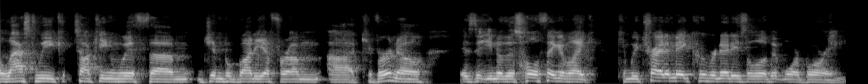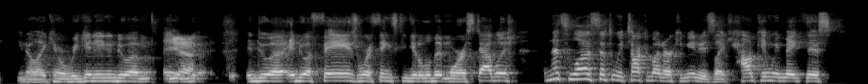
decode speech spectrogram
last week talking with um, Jim Bugwadia from uh, Kyverno is that you know this whole thing of like can we try to make Kubernetes a little bit more boring? You know, like, you know, are we getting into a, yeah. into a, into a phase where things can get a little bit more established? And that's a lot of stuff that we talk about in our communities. Like, how can we make this,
